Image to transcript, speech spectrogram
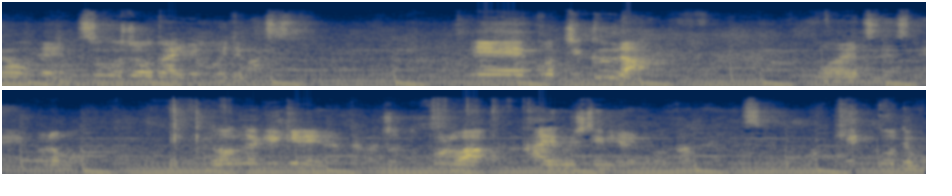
なのでその状態で置いてます。でこっちクーラーのやつですね。これもどんだけ綺麗になったかちょっとこれは開封してみないと分かんないんですけど結構でも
